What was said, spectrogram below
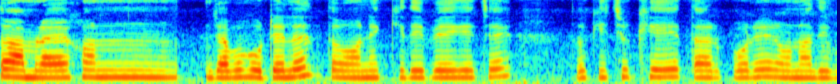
তো আমরা এখন যাব হোটেলে, তো অনেক খিদে পেয়ে গেছে, তো কিছু খেয়ে তারপরে রওনা দিব।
